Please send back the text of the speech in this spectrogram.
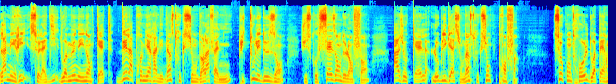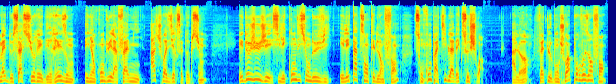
La mairie, cela dit, doit mener une enquête dès la première année d'instruction dans la famille, puis tous les deux ans, jusqu'aux 16 ans de l'enfant, âge auquel l'obligation d'instruction prend fin. Ce contrôle doit permettre de s'assurer des raisons ayant conduit la famille à choisir cette option et de juger si les conditions de vie et l'état de santé de l'enfant sont compatibles avec ce choix. Alors, faites le bon choix pour vos enfants.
